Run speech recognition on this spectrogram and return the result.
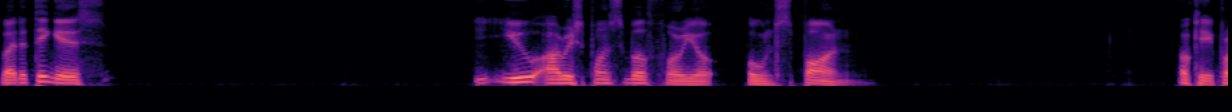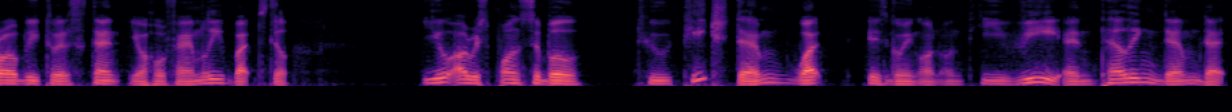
But the thing is, you are responsible for your own spawn. Okay, probably to an extent your whole family, but still, you are responsible to teach them what is going on on TV and telling them that,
